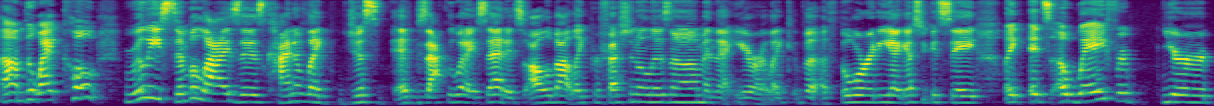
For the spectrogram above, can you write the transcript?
Um, the white coat really symbolizes kind of like just exactly what I said. It's all about like professionalism and that you're like the authority, I guess you could say. Like it's a way for your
